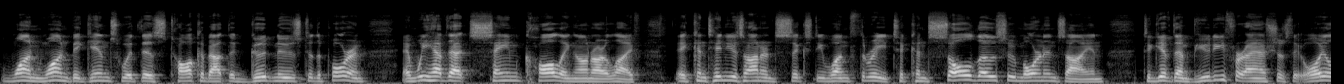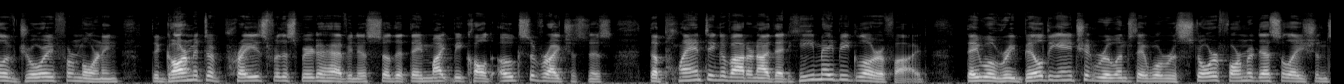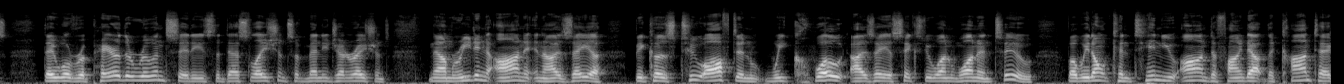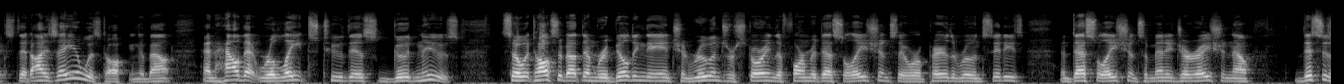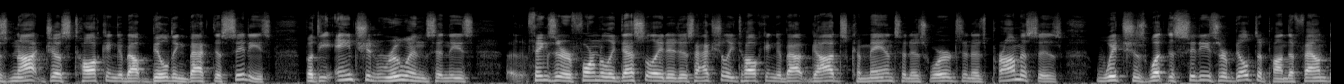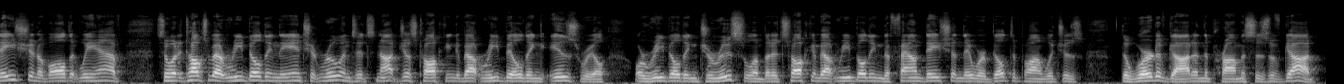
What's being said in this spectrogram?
1 1 begins with this talk about the good news to the poor, and, and we have that same calling on our life. It continues on in 61 3 to console those who mourn in Zion, to give them beauty for ashes, the oil of joy for mourning, the garment of praise for the spirit of heaviness, so that they might be called oaks of righteousness, the planting of Adonai, that he may be glorified. They will rebuild the ancient ruins. They will restore former desolations. They will repair the ruined cities, the desolations of many generations. Now, I'm reading on in Isaiah because too often we quote Isaiah 61 1 and 2, but we don't continue on to find out the context that Isaiah was talking about and how that relates to this good news. So it talks about them rebuilding the ancient ruins, restoring the former desolations. They will repair the ruined cities and desolations of many generations. Now, this is not just talking about building back the cities, but the ancient ruins and these uh, things that are formerly desolated is actually talking about God's commands and His words and His promises, which is what the cities are built upon, the foundation of all that we have. So when it talks about rebuilding the ancient ruins, it's not just talking about rebuilding Israel or rebuilding Jerusalem, but it's talking about rebuilding the foundation they were built upon, which is the Word of God and the promises of God.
